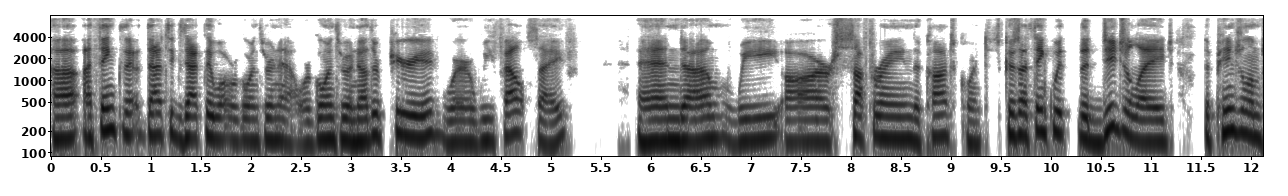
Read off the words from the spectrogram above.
Uh, I think that that's exactly what we're going through now. We're going through another period where we felt safe and um, we are suffering the consequences. Because I think with the digital age, the pendulum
